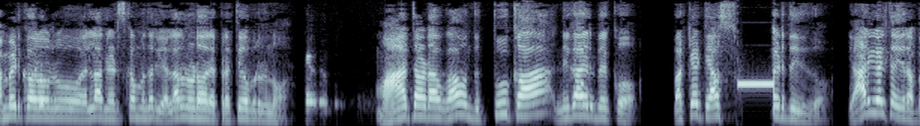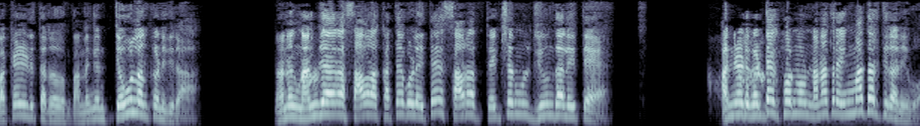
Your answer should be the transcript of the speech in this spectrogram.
ಅಂಬೇಡ್ಕರ್ ಅವರು ಎಲ್ಲ ನಡ್ಸ್ಕೊಂಡ್ ಬಂದ್ರೆ ಎಲ್ಲಾರು ನೋಡವ್ರೆ ಪ್ರತಿಯೊಬ್ರು ಮಾತಾಡೋವಾಗ ಒಂದು ತೂಕ ನಿಗಾ ಇರ್ಬೇಕು. ಬಕೆಟ್ ಯಾವ ಹಿಡ್ದಿದ್ದು? ಯಾರು ಹೇಳ್ತಾ ಇದೀರಾ? ಬಕೆಟ್ ಹಿಡಿತಾರ ನನಗೇನ್ ತೆವಲ್ ಅನ್ಕೊಂಡಿದೀರಾ? ನನಗ್ ನನ್ಗೆ ಯಾರ ಸಾವಿರ ಕತೆಗಳೈತೆ ಸಾವಿರ ಟೆನ್ಷನ್ಗಳು ಜೀವನದಲ್ಲಿ ಐತೆ. ಹನ್ನೆರಡು ಗಂಟೆಗೆ ಫೋನ್ ಮಾಡಿ ನನ್ನ ಹತ್ರ ಹೆಂಗ್ ಮಾತಾಡ್ತೀರಾ ನೀವು?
